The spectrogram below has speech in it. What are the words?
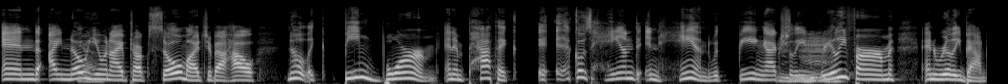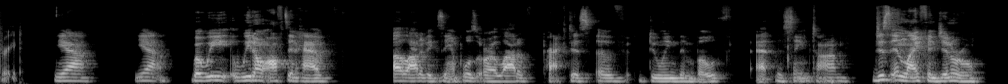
And I know yeah. you and I have talked so much about how, no, like being warm and empathic, it, it goes hand in hand with being actually mm-hmm. really firm and really boundaried. Yeah. Yeah. But we we don't often have a lot of examples or a lot of practice of doing them both at the same time, just in life in general.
